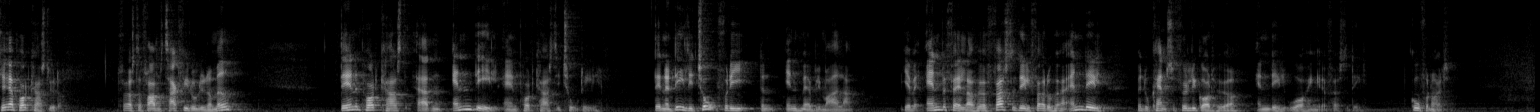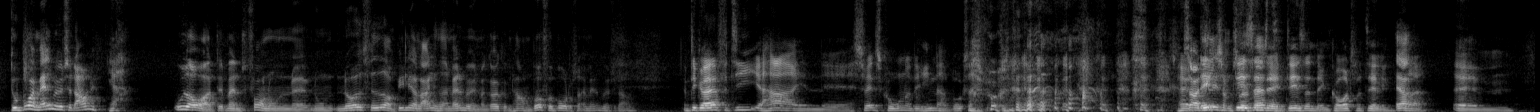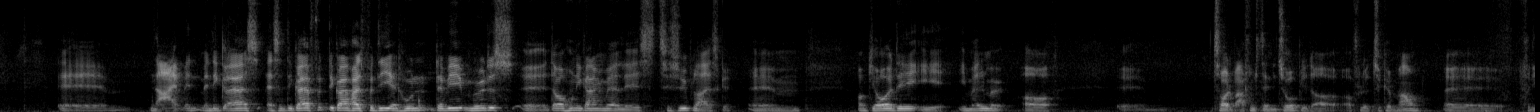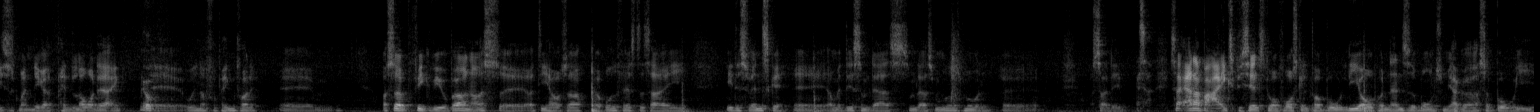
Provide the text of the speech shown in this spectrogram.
Kære podcastlytter, først og fremmest tak fordi du lytter med. Denne podcast er den anden del af en podcast i to dele. Den er delt i to, fordi den endte med at blive meget lang. Jeg vil anbefale dig at høre første del, før du hører anden del, men du kan selvfølgelig godt høre anden del uafhængigt af første del. God fornøjelse. Du bor i Malmø til daglig. Ja. Udover at man får nogle, øh, nogle noget federe og billigere lejligheder i Malmø, end man gør i København. Hvorfor bor du så i Malmø til daglig? Jamen, det gør jeg, fordi jeg har en øh, svensk kone, og det er hende, der har bukserne på. Så er det ligesom det, er slået sådan, fast. den, det er sådan den kort fortælling. Ja. Øhm, øh, nej, men, men det gør jeg, altså det gør jeg, det gør jeg faktisk, fordi at hun, da vi mødtes, øh, der var hun i gang med at læse til sygeplejerske, øh, og gjorde det i, i Malmø, og øh, så var det bare fuldstændig tåbeligt at, at flytte til København, øh, fordi så skulle man ligge og pendle over der, ikke? Jo. Øh, uden at få penge for det. Øh, og så fik vi jo børn også, øh, og de har jo så rodfæstet sig i, i det svenske, øh, og med det som deres, som deres modersmål. Øh, og så er, det, altså, så er der bare ikke specielt stor forskel på at bo lige over på den anden side af broen, som jeg gør, og så bo i,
